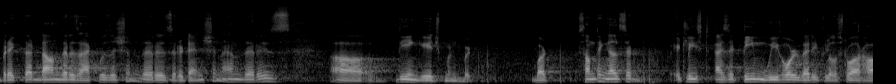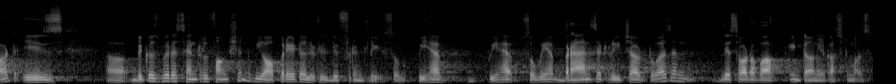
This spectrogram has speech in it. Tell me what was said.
break that down, there is acquisition, there is retention, and there is uh, the engagement bit. But something else that, at least as a team, we hold very close to our heart is uh, because we're a central function, we operate a little differently. So we have, we have, so we have brands that reach out to us, and they're sort of our internal customers.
